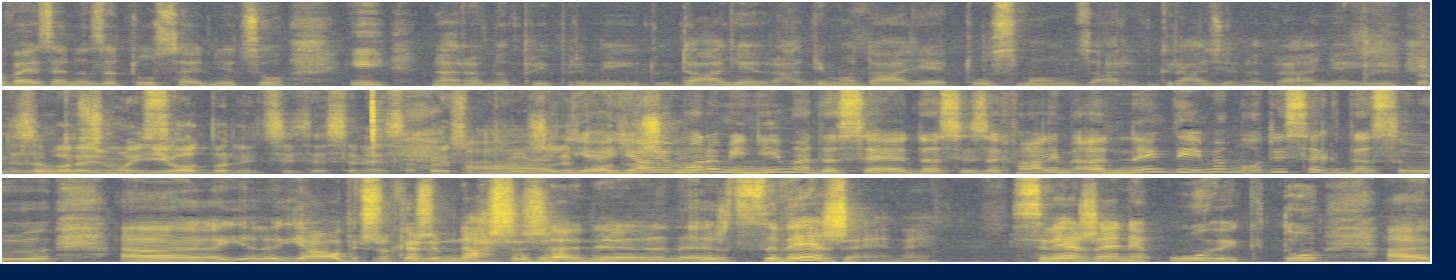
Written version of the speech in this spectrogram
vezana za tu sednicu i naravno pripreme idu dalje, radimo dalje, tu smo zarad građana Vranja i... Da ne zaboravimo i odbornici iz SNS-a koji su pružili podršku. Ja moram i njima da se, da se zahvalim. A, negde imam utisak da su, ja obično kažem naše žene, sve žene, sve žene uvek tu, a,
